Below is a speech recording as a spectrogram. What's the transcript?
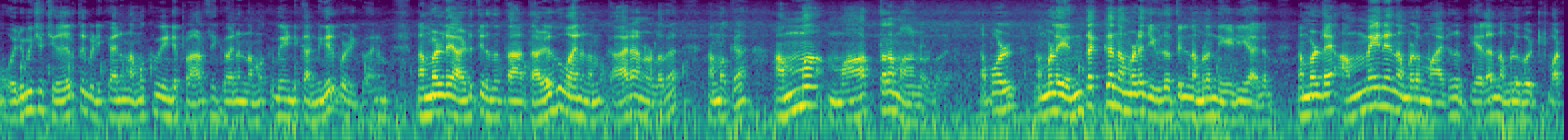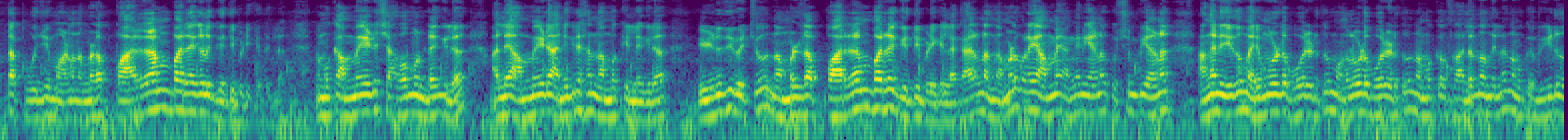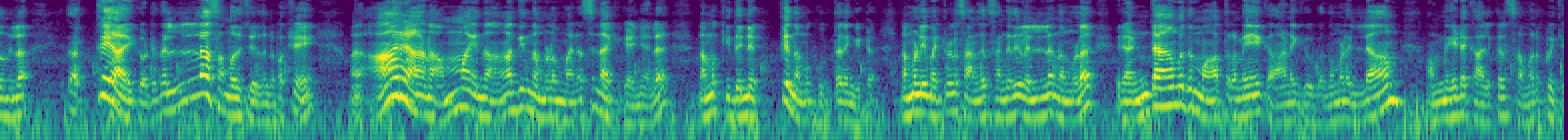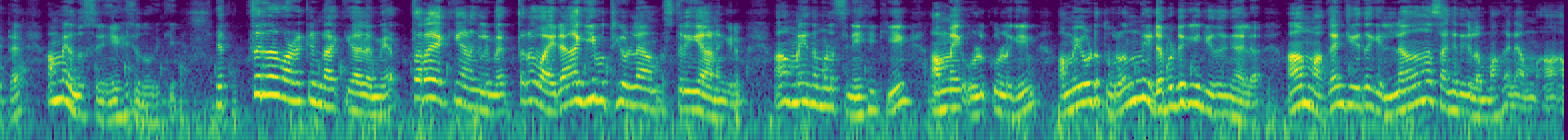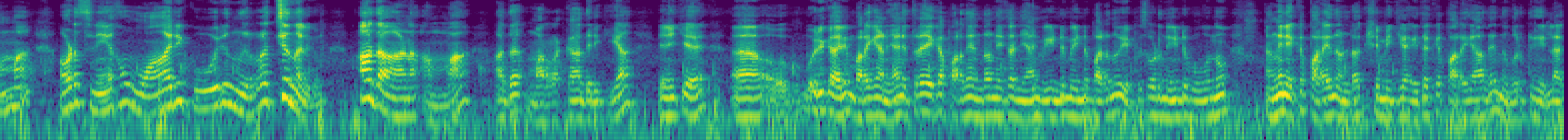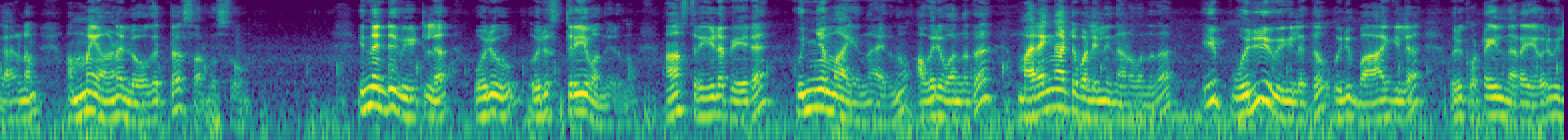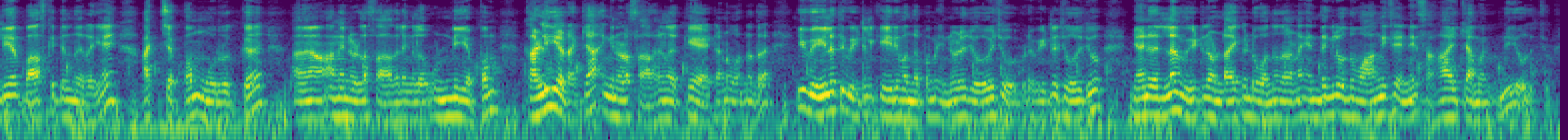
ഒരുമിച്ച് ചേർത്ത് പിടിക്കാനും നമുക്ക് വേണ്ടി പ്രാർത്ഥിക്കുവാനും നമുക്ക് വേണ്ടി കണ്ണീർ പൊഴിക്കുവാനും നമ്മളുടെ അടുത്തിരുന്ന് തഴുകുവാനും നമുക്ക് ആരാണുള്ളത്? നമുക്ക് അമ്മ മാത്രമാണുള്ളത്. അപ്പോൾ നമ്മൾ എന്തൊക്കെ നമ്മുടെ ജീവിതത്തിൽ നമ്മൾ നേടിയാലും നമ്മളുടെ അമ്മേനെ നമ്മൾ മാറ്റി നിർത്തിയാലും നമ്മൾ വട്ടപൂജ്യമാണ്. നമ്മുടെ പരമ്പരകൾ ഗതി പിടിക്കത്തില്ല. നമുക്ക് അമ്മയുടെ ശവമുണ്ടെങ്കിൽ അല്ലെ അമ്മയുടെ അനുഗ്രഹം നമുക്കില്ലെങ്കിൽ എഴുതി വെച്ചു നമ്മളുടെ പരമ്പര ഗതി പിടിക്കില്ല. കാരണം നമ്മൾ പറയാം അമ്മ അങ്ങനെയാണ് കുശുംബിയാണ് അങ്ങനെ ചെയ്തു മരുമോളോട് പോരെടുത്തു മകളോട് പോരെടുത്തു. നമുക്ക് സ്ഥലം തന്നില്ല നമുക്ക് വീട് തന്നില്ല. ഇതൊക്കെ ആയിക്കോട്ടെ. ഇതെല്ലാം സമ്മതിച്ചിരുന്നുണ്ട്. പക്ഷേ ആരാണ് അമ്മ എന്ന് ആദ്യം നമ്മൾ മനസ്സിലാക്കി കഴിഞ്ഞാൽ നമുക്ക് ഇതിനൊക്കെ നമുക്ക് ഉത്തരം കിട്ടും. നമ്മൾ ഈ മറ്റുള്ള സംഗ സംഗതികളെല്ലാം നമ്മൾ രണ്ടാമത് മാത്രമേ കാണുകയുള്ളൂ നമ്മളെല്ലാം അമ്മയുടെ കാൽക്കൽ സമർപ്പിച്ചിട്ട് അമ്മയൊന്ന് സ്നേഹിച്ചു നോക്കി. എത്ര വഴക്കുണ്ടാക്കിയാലും എത്രയൊക്കെ ആണെങ്കിലും എത്ര വൈരാഗ്യ ബുദ്ധിയുള്ള സ്ത്രീയാണെങ്കിലും ആ അമ്മയെ നമ്മൾ സ്നേഹിക്കുകയും അമ്മയെ ഉൾക്കൊള്ളുകയും അമ്മയോട് തുറന്ന് ഇടപെടുകയും ചെയ്തു കഴിഞ്ഞാൽ ആ മകൻ ചെയ്ത എല്ലാ സംഗതികളും മകൻ അമ്മ അവിടെ സ്നേഹം വാരി കോരി നിറച്ച് നൽകും. അതാണ് അമ്മ. അത് മറക്കാതിരിക്കുക. എനിക്ക് ഒരു കാര്യം പറയുകയാണ്. ഞാൻ ഇത്രയൊക്കെ പറഞ്ഞത് എന്താണെന്ന് വെച്ചാൽ ഞാൻ വീണ്ടും വീണ്ടും പറയുന്നു. എപ്പിസോഡ് നീണ്ടു പോകുന്നു. അങ്ങനെയൊക്കെ പറയുന്നുണ്ട്. ക്ഷമിക്കുക. ഇതൊക്കെ പറയാതെ നിവൃത്തിയില്ല. കാരണം അമ്മയാണ് ലോകത്ത് സർവസ്വവും. ഇന്ന് എന്റെ വീട്ടിൽ ഒരു ഒരു സ്ത്രീ വന്നിരുന്നു. ആ സ്ത്രീയുടെ പേര് കുഞ്ഞമ്മ എന്നായിരുന്നു. അവർ വന്നത് മരങ്ങാട്ട് പള്ളിയിൽ നിന്നാണ് വന്നത്. ഈ ഒരു വെയിലത്ത് ഒരു ബാഗിൽ ഒരു കൊട്ടയിൽ നിറയെ ഒരു വലിയ ബാസ്ക്കറ്റിൽ നിറയെ അച്ചപ്പം മുറുക്ക് അങ്ങനെയുള്ള സാധനങ്ങൾ ഉണ്ണിയപ്പം കളിയടയ്ക്ക ഇങ്ങനെയുള്ള സാധനങ്ങളൊക്കെ ആയിട്ടാണ് വന്നത്. ഈ വെയിലത്ത് വീട്ടിൽ കയറി വന്നപ്പം എന്നോട് ചോദിച്ചു ഇവിടെ വീട്ടിൽ ചോദിച്ചു ഞാനിതെല്ലാം വീട്ടിൽ ഉണ്ടായിക്കൊണ്ട് വന്നതാണ്. എന്തെങ്കിലും ഒന്ന് വാങ്ങിച്ച് എന്നെ സഹായിക്കാമോ? എന്ന് ചോദിച്ചു.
